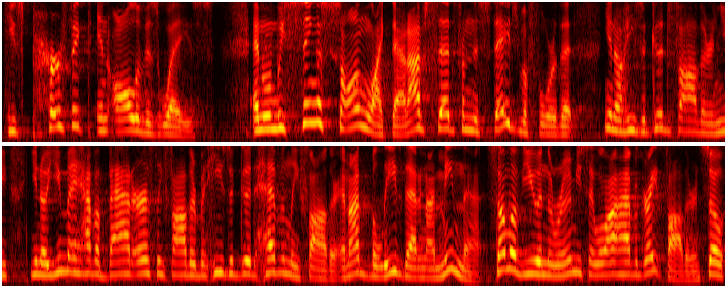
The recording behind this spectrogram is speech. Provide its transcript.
He's perfect in all of His ways. And when we sing a song like that, I've said from the stage before that, you know, he's a good father and you, you know, you may have a bad earthly father, but he's a good heavenly father. And I believe that and I mean that. Some of you in the room, you say, well, I have a great father. And so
